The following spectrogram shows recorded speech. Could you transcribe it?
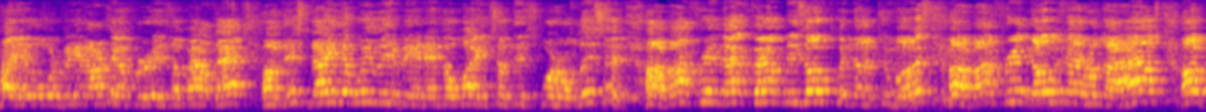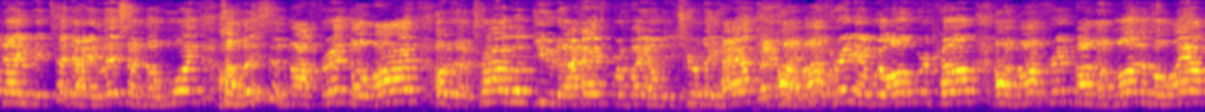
hey, Lord, being our helper is about that. Uh, this day that we live in and the ways of this world. Listen, uh, my friend, that fountain is open unto us. Uh, my friend, those that are the house of David today. Listen, the one, uh, listen, my friend, the line of the tribe of Judah has prevailed. It surely has. Uh, my friend, and will overcome, uh, my friend, by the blood of the Lamb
